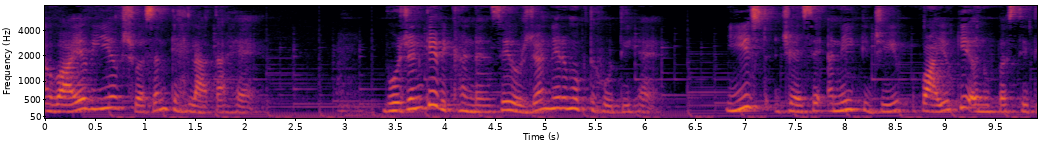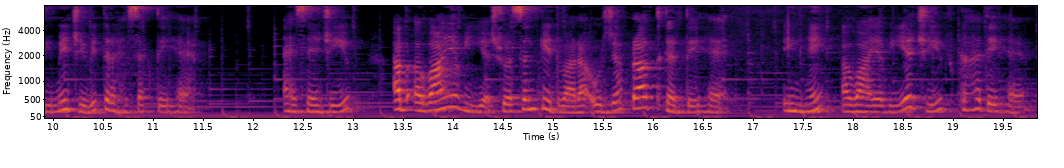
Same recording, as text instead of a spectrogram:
अवायवीय श्वसन कहलाता है। भोजन के विखंडन से ऊर्जा निर्मुक्त होती है। यीस्ट जैसे अनेक जीव वायु की अनुपस्थिति में जीवित रह सकते हैं। ऐसे जीव अब अवायवीय श्वसन के द्वारा ऊर्जा प्राप्त करते हैं। इन्हें अवायवीय जीव कहते हैं।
